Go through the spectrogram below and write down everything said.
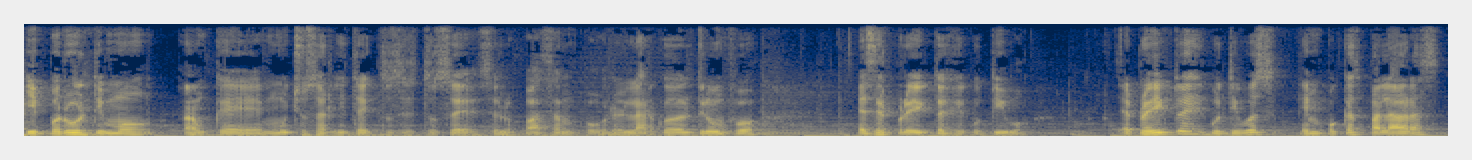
Y por último, aunque muchos arquitectos esto se, se lo pasan por el arco del triunfo, es el proyecto ejecutivo. El proyecto ejecutivo es, en pocas palabras,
